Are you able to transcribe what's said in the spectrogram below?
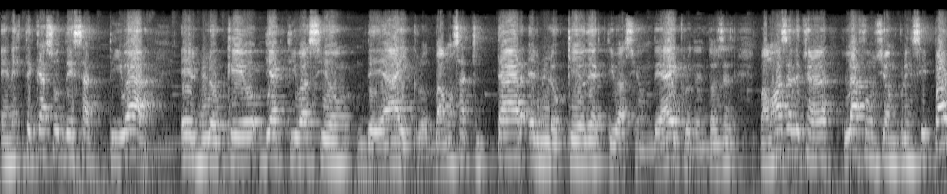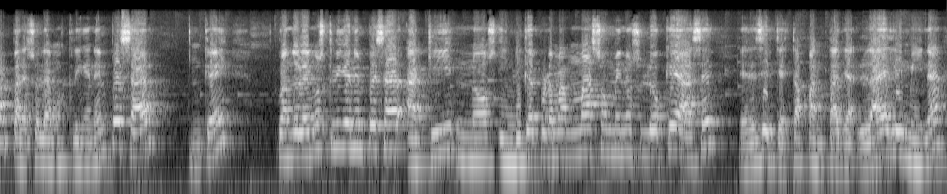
en este caso, desactivar el bloqueo de activación de iCloud. Vamos a quitar el bloqueo de activación de iCloud. Entonces vamos a seleccionar la función principal. Para eso le damos clic en empezar. ¿ok? Cuando le damos clic en empezar, aquí nos indica el programa más o menos lo que hace, es decir, que esta pantalla la elimina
